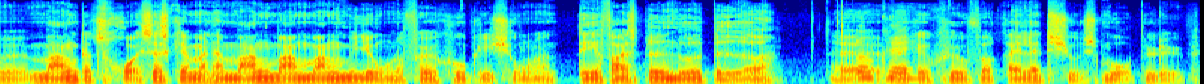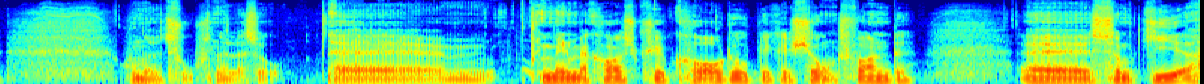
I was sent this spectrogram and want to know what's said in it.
øh, mange, der tror, at så skal man have mange, mange, mange millioner for at obligationer. Det er faktisk blevet noget bedre. Øh, Okay. Man kan købe for relativt små beløb. 100.000 eller så. Øh, men man kan også købe korte obligationsfonde, øh, som giver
